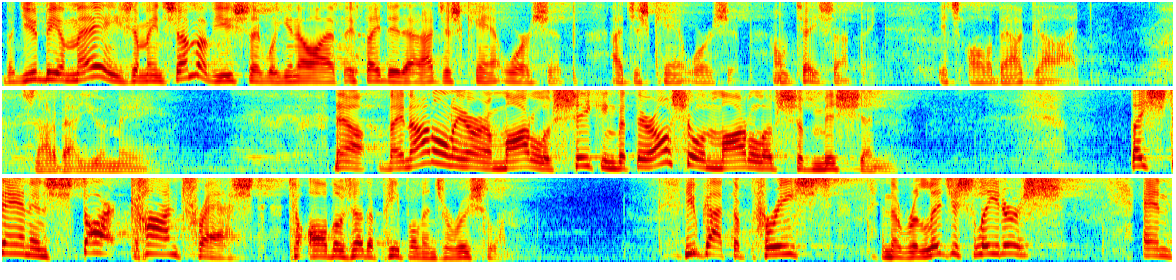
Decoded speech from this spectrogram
But you'd be amazed. I mean, some of you say, well, you know, if, if they do that, I just can't worship. I just can't worship. I want to tell you something. It's all about God, it's not about you and me. Now, they not only are a model of seeking, but they're also a model of submission. They stand in stark contrast to all those other people in Jerusalem. You've got the priests and the religious leaders. And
